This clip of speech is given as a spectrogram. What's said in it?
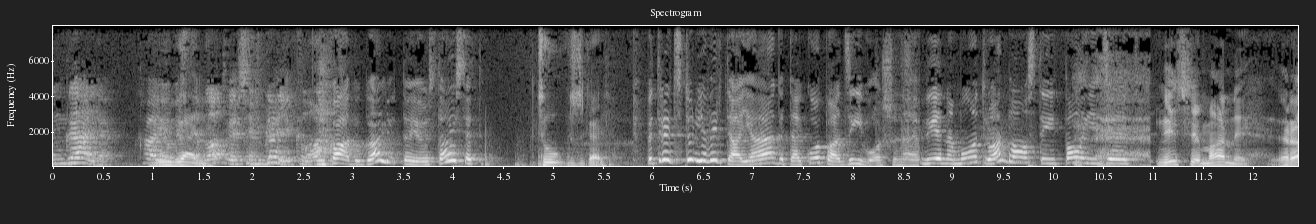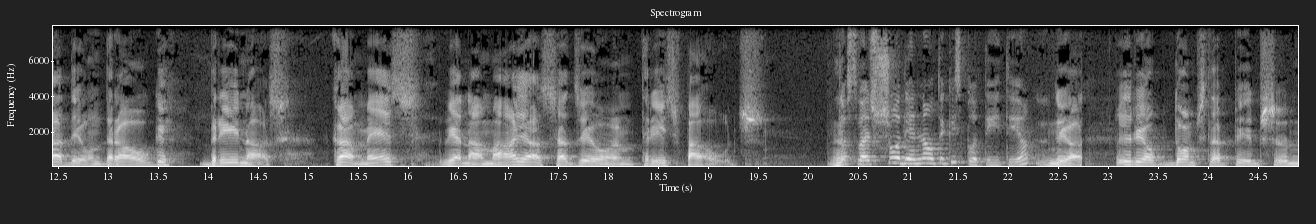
Un gaļa. Kā jau visiem latviešiem gaļa klāt. Un kādu gaļu te jūs taisat? Cūkas gaļu. Bet redz, tur jau ir tā jēga, tā kopā dzīvošanai. Vienam otru atbalstīt, palīdzēt. Visi mani radi un draugi brīnās, kā mēs vienā mājā sadzīvojam trīs paudzes. Tas vairs šodien nav tik izplatīti. Ja? Jā. Ir jau domstarpības, un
